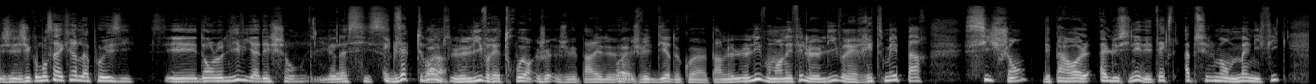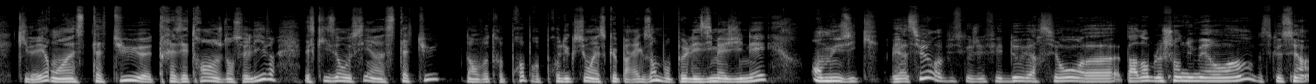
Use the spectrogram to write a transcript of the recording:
j'ai commencé à écrire de la poésie. Et dans le livre, il y a des chants. Il y en a six. Exactement. Voilà. Le livre est trop. Je, je vais parler de. Ouais. Je vais dire de quoi parle le livre. Mais en effet, le livre est rythmé par six chants, des paroles hallucinées, des textes absolument magnifiques, qui d'ailleurs ont un statut euh, très étrange dans ce livre. Est-ce qu'ils ont aussi un statut dans votre propre production? Est-ce que, par exemple, on peut les imaginer en musique Bien sûr, puisque j'ai fait deux versions. Euh, par exemple, le chant numéro un, parce que c'est un,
